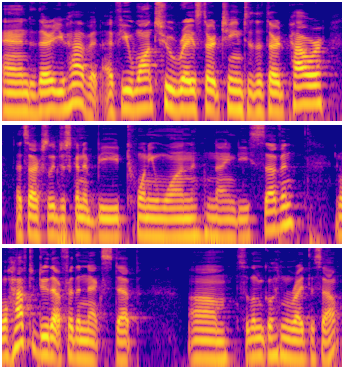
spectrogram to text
And there you have it. If you want to raise 13 to the third power, that's actually just going to be 2197. And we'll have to do that for the next step. Um, so let me go ahead and write this out.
